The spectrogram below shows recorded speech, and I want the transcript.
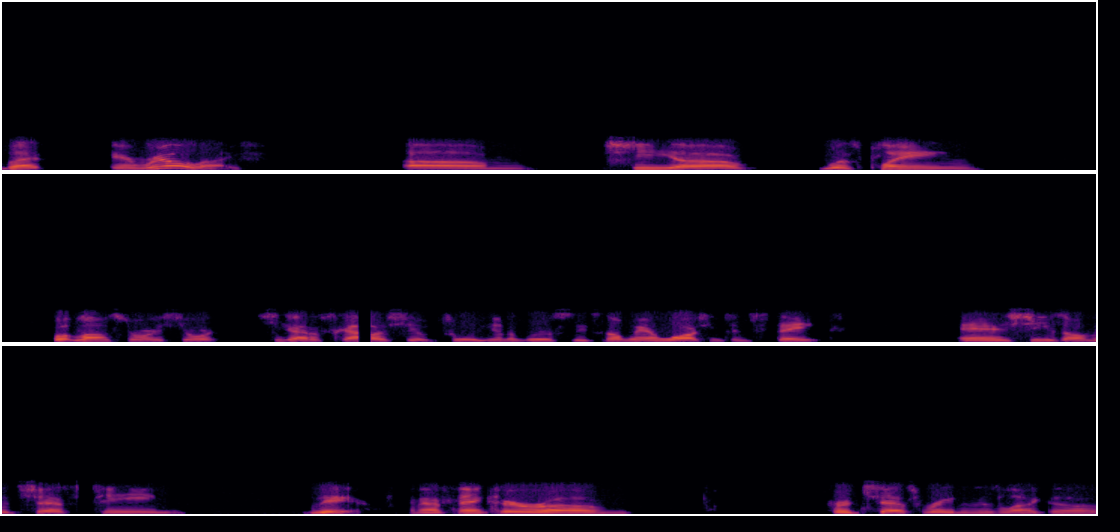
but in real life, um, she uh, was playing. Well, long story short, she got a scholarship to a university somewhere in Washington State, and she's on the chess team there. And I think her um, her chess rating is like uh,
